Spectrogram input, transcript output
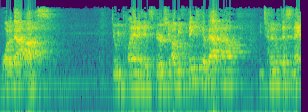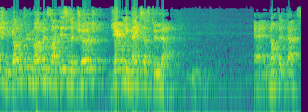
What about us? Do we plan ahead spiritually? Are we thinking about our eternal destination? And going through moments like this as a church generally makes us do that. And not that that's,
